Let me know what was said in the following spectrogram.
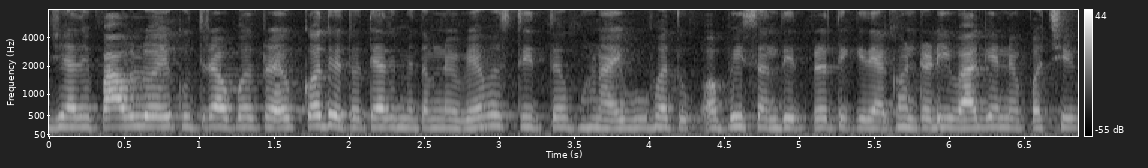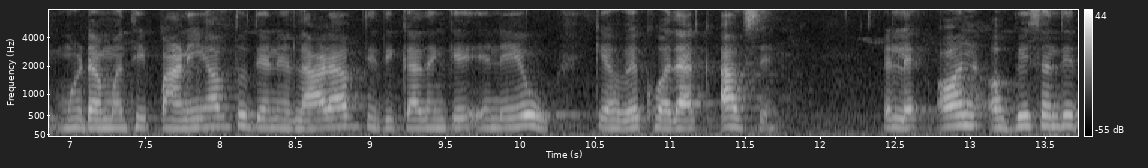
જ્યારે પાવલોએ કૂતરા ઉપર પ્રયોગ કર્યો તો ત્યારે મેં તમને વ્યવસ્થિત ભણાવ્યું હતું. અભિસંધિત પ્રતિક્રિયા ઘંટડી વાગે ને પછી મોઢામાંથી પાણી આવતું, તેને લાળ આવતી હતી કારણ કે એને એવું કે હવે ખોરાક આવશે. એટલે અનઅભિસંધિત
